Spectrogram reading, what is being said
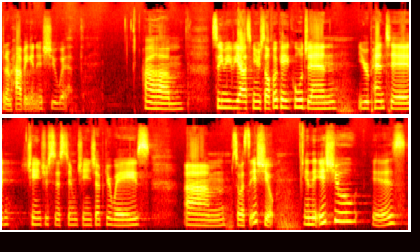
that I'm having an issue with. Um, so you may be asking yourself, okay, cool, Jen, you repented, changed your system, changed up your ways. Um, so what's the issue? And the issue is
